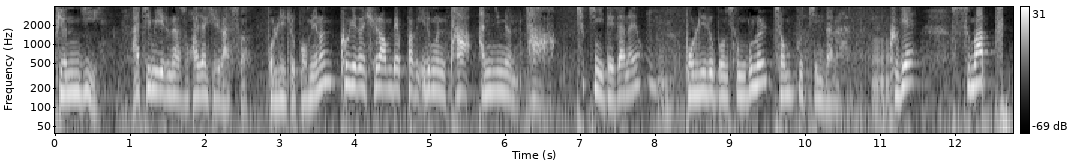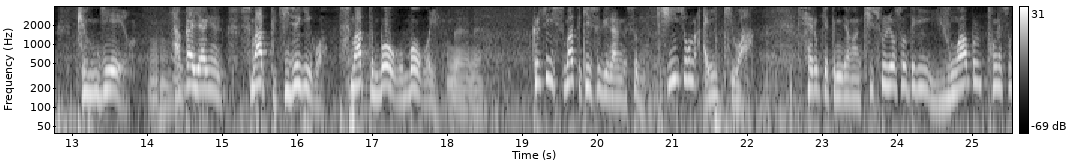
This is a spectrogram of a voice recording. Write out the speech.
변기 아침에 일어나서 화장실 가서 볼일을 보면은 거기에다 혈압, 맥박 이런 건다 앉으면 다 측정이 되잖아요. 볼일을 본 성분을 전부 진단을 하는 거예요. 그게 스마트 변기예요. 아까 이야기한 스마트 기저귀고 스마트 뭐고 뭐고 이런. 네, 네. 그래서 이 스마트 기술이라는 것은 기존 IT와 새롭게 등장한 기술 요소들이 융합을 통해서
